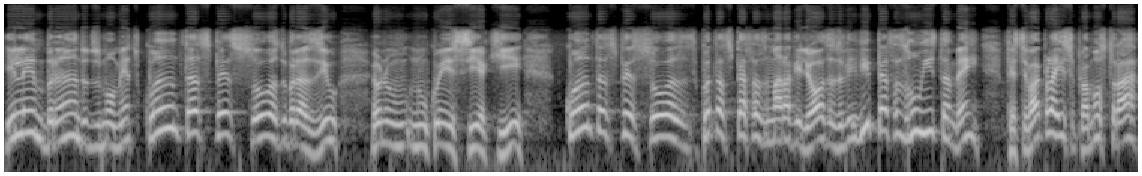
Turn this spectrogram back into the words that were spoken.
e lembrando dos momentos, quantas pessoas do Brasil eu não, não conhecia aqui, Quantas pessoas, quantas peças maravilhosas, eu vi, vi peças ruins também. Festival é para isso, para mostrar,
